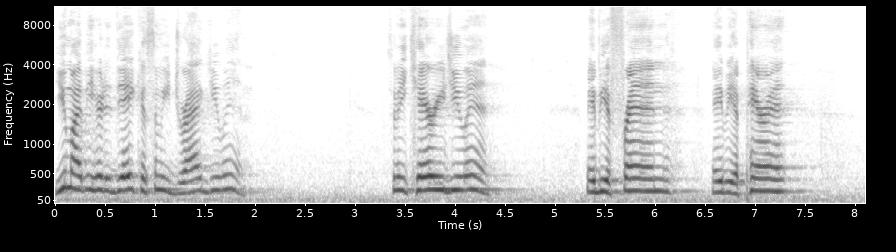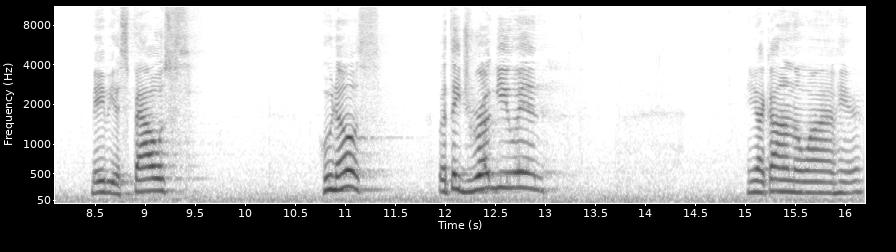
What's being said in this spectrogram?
You might be here today because somebody dragged you in, somebody carried you in. Maybe a friend, maybe a parent, maybe a spouse. Who knows? But they drug you in. And you're like, I don't know why I'm here.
